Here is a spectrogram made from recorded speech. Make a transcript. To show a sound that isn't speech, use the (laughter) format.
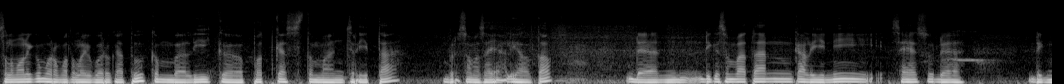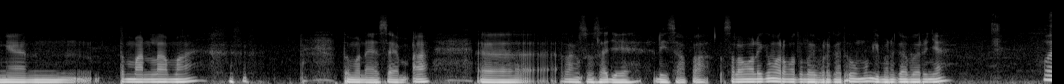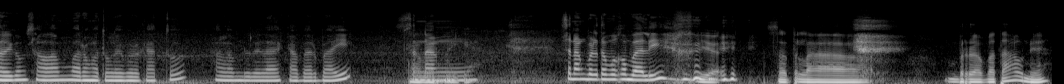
Assalamualaikum warahmatullahi wabarakatuh. Kembali ke podcast teman cerita bersama saya Ali Altaf. Dan di kesempatan kali ini saya sudah dengan teman lama, (laughs) teman SMA. Eh, langsung saja ya disapa. Assalamualaikum warahmatullahi wabarakatuh. Umum gimana kabarnya? Waalaikumsalam warahmatullahi wabarakatuh. Alhamdulillah kabar baik. Senang Kabar baik ya? Senang bertemu kembali. Iya. Setelah berapa tahun ya?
